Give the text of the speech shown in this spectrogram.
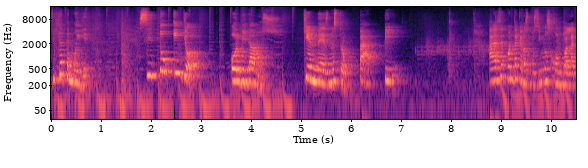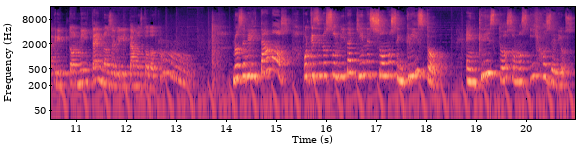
fíjate muy bien, si tú y yo olvidamos quién es nuestro papi, haz de cuenta que nos pusimos junto a la kriptonita y nos debilitamos todo. Nos debilitamos porque se nos olvida quiénes somos en Cristo. En Cristo somos hijos de Dios.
